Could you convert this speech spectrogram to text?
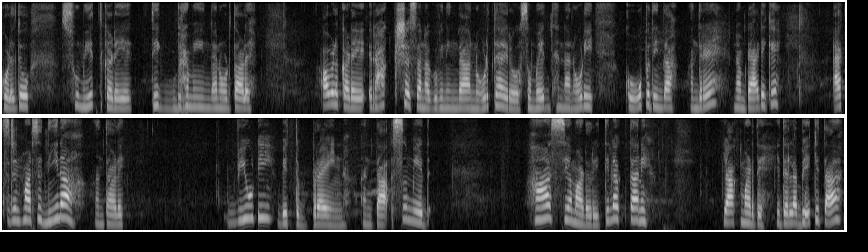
ಹೊಳೆದು ಸುಮೇತ್ ಕಡೆ ದಿಗ್ಭ್ರಮೆಯಿಂದ ನೋಡ್ತಾಳೆ. ಅವಳ ಕಡೆ ರಾಕ್ಷಸ ನಗುವಿನಿಂದ ನೋಡ್ತಾ ಇರೋ ಸುಮೇಧನ್ನ ನೋಡಿ ಕೋಪದಿಂದ, ಅಂದರೆ ನಮ್ಮ ಡ್ಯಾಡಿಗೆ ಆಕ್ಸಿಡೆಂಟ್ ಮಾಡಿಸಿದ ನೀನಾ? ಅಂತಾಳೆ. ಬ್ಯೂಟಿ ವಿತ್ ಬ್ರೈನ್, ಅಂತ ಸುಮೇಧ್ ಹಾಸ್ಯ ಮಾಡೋ ರೀತಿ ನಗ್ತಾನೆ. ಯಾಕೆ ಮಾಡಿದೆ? ಇದೆಲ್ಲ ಬೇಕಿತ್ತಾ?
